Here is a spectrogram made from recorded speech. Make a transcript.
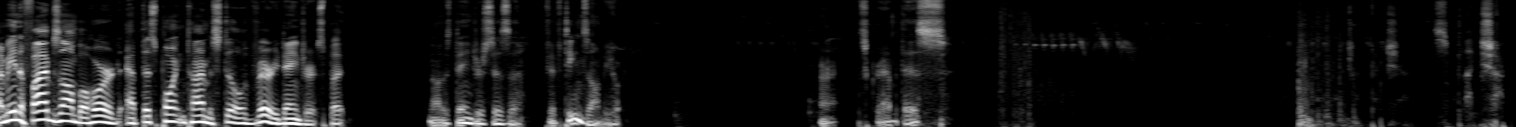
I mean, a 5 Zombo Horde at this point in time is still very dangerous, but not as dangerous as a 15 Zombie Horde. Alright, let's grab this. Shotgun. We like shotgun.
